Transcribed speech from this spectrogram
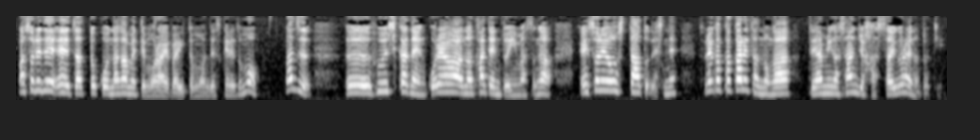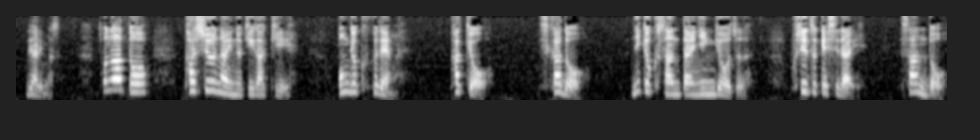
まあそれで、えー、ざっとこう眺めてもらえばいいと思うんですけれども、まず、風刺家電、これはあの家電と言いますが、えそれをスタートですね。それが書かれたのが、世阿弥が38歳ぐらいの時であります。その後、歌集内抜き書き、音曲句伝、歌教、鹿道、二曲三体人形図、節付け次第、三道、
